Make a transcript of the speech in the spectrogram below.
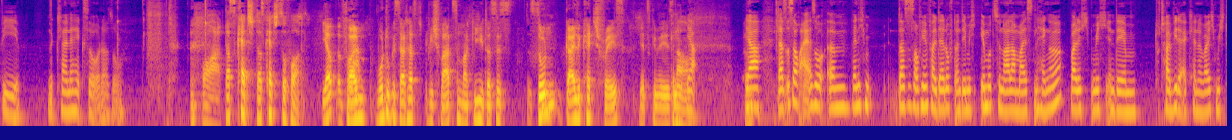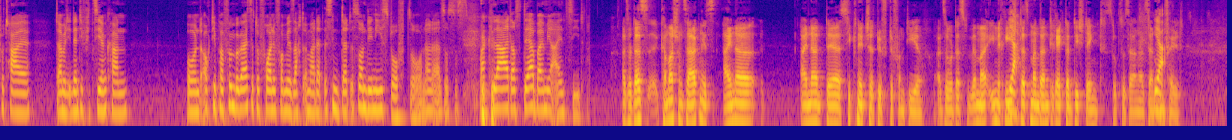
wie eine kleine Hexe oder so. Boah, das catcht, das catcht sofort. Ja, vor ja. allem, wo du gesagt hast, wie schwarze Magie, das ist so eine mhm. geile Catchphrase jetzt gewesen. Genau. Ja, ähm. ja das ist auch, also, ähm, wenn ich, das ist auf jeden Fall der Duft, an dem ich emotional am meisten hänge, weil ich mich in dem total wiedererkenne, weil ich mich total damit identifizieren kann. Und auch die parfümbegeisterte Freundin von mir sagt immer, das ist, ein, das ist so ein Denise-Duft. So, ne? Also es ist, war klar, dass der bei mir einzieht. Also das kann man schon sagen, ist einer, einer der Signature-Düfte von dir. Also dass, wenn man ihn riecht, ja. dass man dann direkt an dich denkt, sozusagen, als dein ja. Umfeld.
